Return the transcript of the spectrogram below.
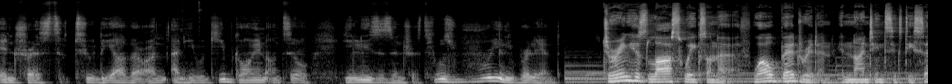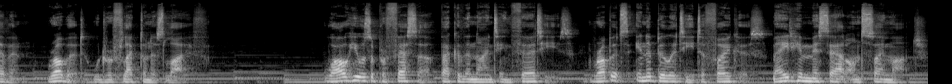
interest to the other and, and he would keep going until he loses interest. He was really brilliant. During his last weeks on Earth, while bedridden in 1967, Robert would reflect on his life. While he was a professor back in the 1930s, Robert's inability to focus made him miss out on so much.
